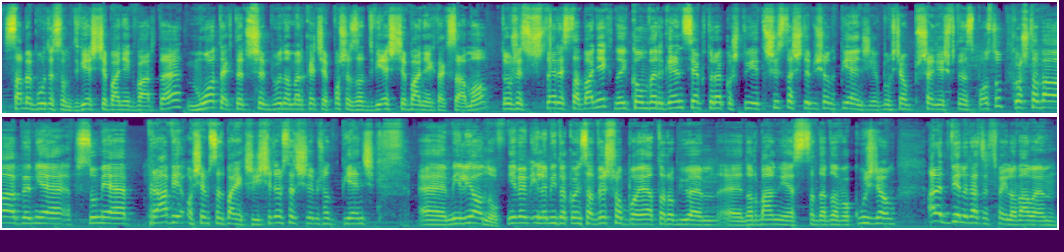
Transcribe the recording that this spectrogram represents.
same buty są 200 baniek warte, młotek te trzy były na markecie, poszedł za 200 baniek tak samo, to już jest 400 baniek, no i konwergencja, która kosztuje 375, jakbym chciał przenieść w ten sposób, kosztowałaby mnie w sumie prawie 800 baniek, czyli 775 e, milionów. Nie wiem ile mi do końca wyszło, bo ja to robiłem e, normalnie standardowo kuźnią, ale wiele razy failowałem,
